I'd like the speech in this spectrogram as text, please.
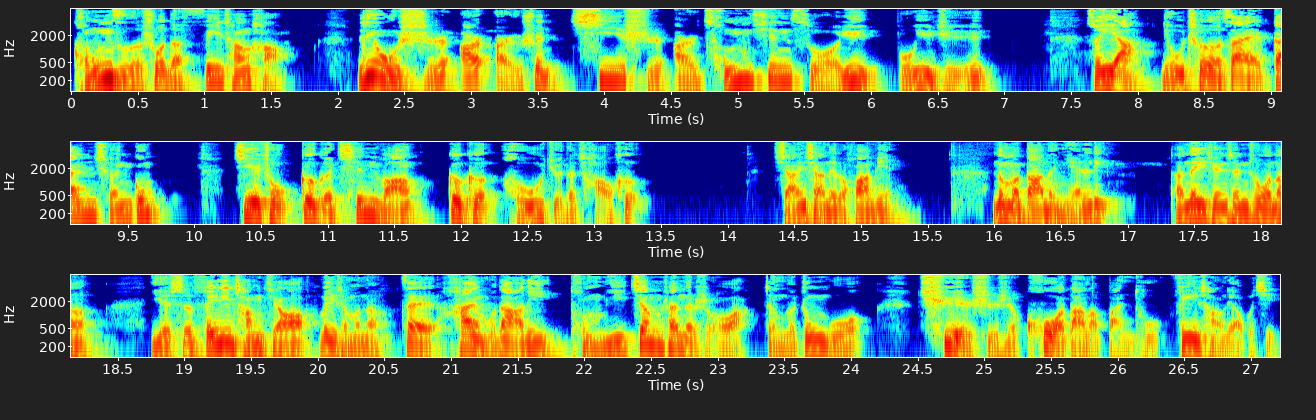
孔子说的非常好。六十而耳顺，七十而从心所欲不逾矩。所以啊，刘彻在甘泉宫接受各个亲王、各个侯爵的朝贺。想一想那个画面，那么大的年龄，他内心深处呢也是非常骄傲。为什么呢？在汉武大帝统一江山的时候啊，整个中国确实是扩大了版图，非常了不起。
